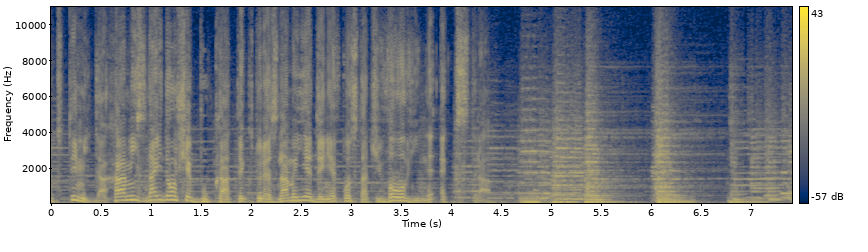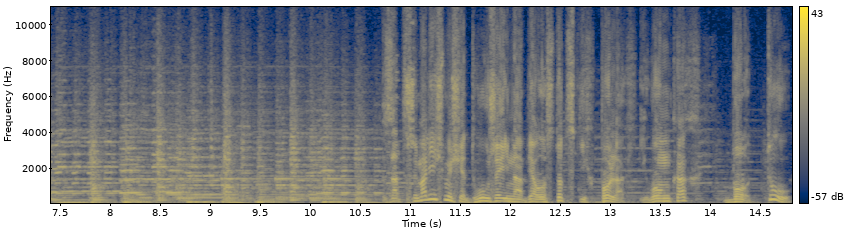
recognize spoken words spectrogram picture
Pod tymi dachami znajdą się bukaty, które znamy jedynie w postaci wołowiny ekstra. Zatrzymaliśmy się dłużej na białostockich polach i łąkach, bo tu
